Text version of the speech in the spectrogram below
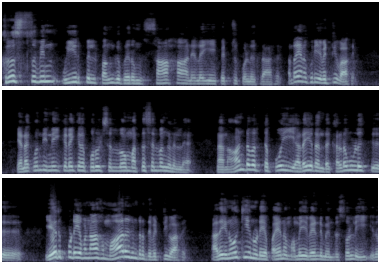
கிறிஸ்துவின் உயிர்ப்பில் பங்கு பெறும் சாகா நிலையை பெற்றுக் கொள்ளுகிறார்கள். அதான் எனக்குரிய வெற்றி வாகை. எனக்கு வந்து இன்னைக்கு கிடைக்கிற பொருள் செல்வம் மற்ற செல்வங்கள் இல்லை. நான் ஆண்டவர்கிட்ட போய் அடையிற அந்த கடவுளுக்கு ஏற்புடையவனாக மாறுகின்றது வெற்றி வாகை. அதை நோக்கி என்னுடைய பயணம் அமைய வேண்டும் என்று சொல்லி இது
